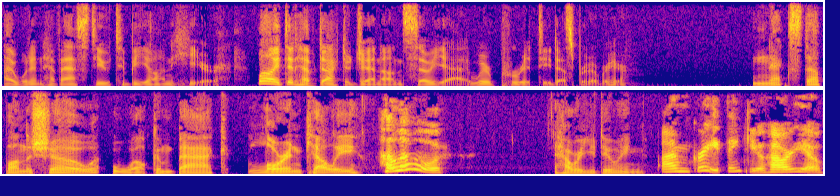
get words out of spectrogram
I wouldn't have asked you to be on here. Well, I did have Dr. Jen on, so yeah, we're pretty desperate over here. Next up on the show, welcome back, Lauren Kelly. Hello. How are you doing? I'm great. Thank you. How are you?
